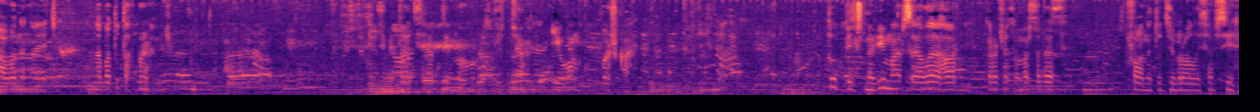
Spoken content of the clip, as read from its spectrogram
А вони на этих, на батутах пригають. Імітація активного життя і он купешка. Тут більш нові мерси, але гарні. Коротше, це Мерседес фани тут зібралися всі.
